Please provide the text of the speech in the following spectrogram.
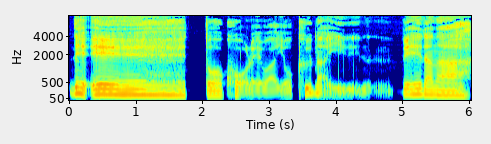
で、えー、っと、これは良くない例だな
